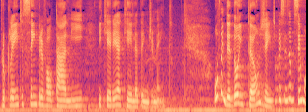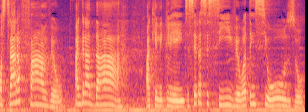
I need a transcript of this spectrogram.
para o cliente sempre voltar ali e querer aquele atendimento. O vendedor, então, gente, precisa se mostrar afável, agradar aquele cliente, ser acessível, atencioso,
